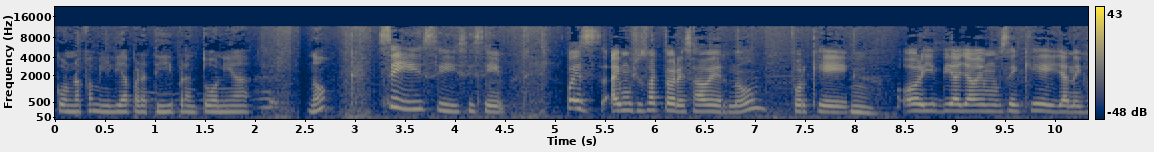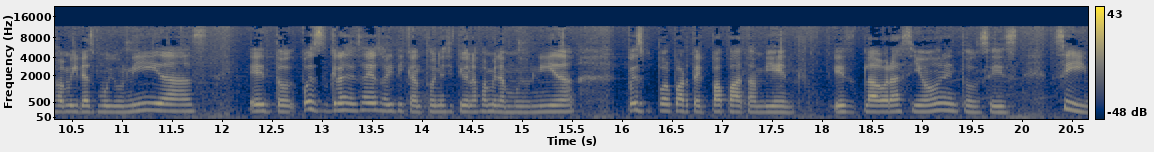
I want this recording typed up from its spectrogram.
con una familia para ti, para Antonia, ¿no? Sí, sí, sí, sí. Pues hay muchos factores a ver, ¿no? Porque Mm. hoy en día ya vemos en que ya no hay familias muy unidas. Entonces, pues gracias a Dios ahorita Antonia sí tiene una familia muy unida. Pues por parte del papá también es la adoración, entonces sí.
